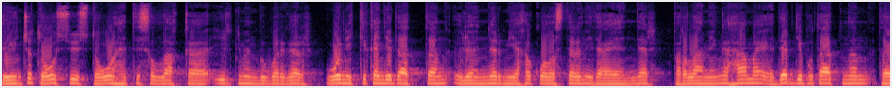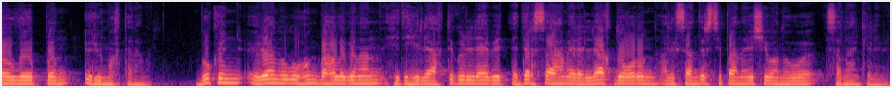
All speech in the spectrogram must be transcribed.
Тыынчы тоғыз сүйіс хәтті сыллаққа үлтімен бұбаргар 12 кандидаттан өлөннер мияха коластарын итағаяннер парламенге хама эдер депутатынан тағылыппын үрі мақтарамын. Бу күн өлөн улуһун бағылығынан хитихиляқты күлләбит эдер сахам әрелләқ доғырын Александр Степанович Ивановы санан келебин.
